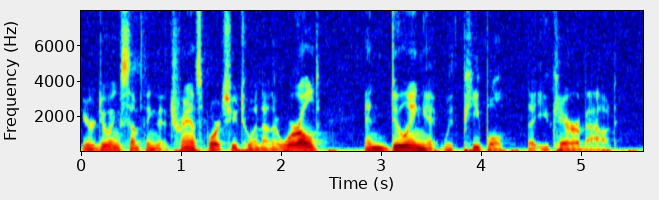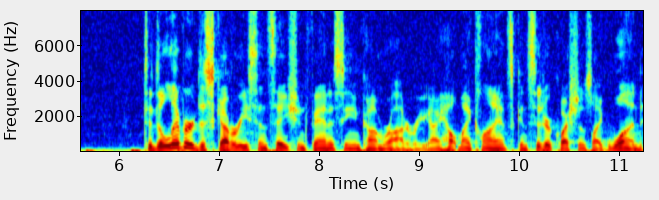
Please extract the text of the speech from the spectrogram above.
You're doing something that transports you to another world and doing it with people that you care about. To deliver discovery, sensation, fantasy, and camaraderie, I help my clients consider questions like one,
